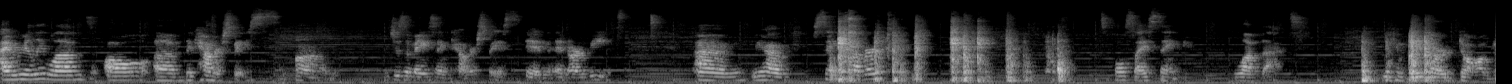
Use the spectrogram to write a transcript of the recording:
I really loved all of the counter space, um, which is amazing counter space in an RV. Um, we have sink cover. It's a full-size sink. Love that. We can bathe our dog.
